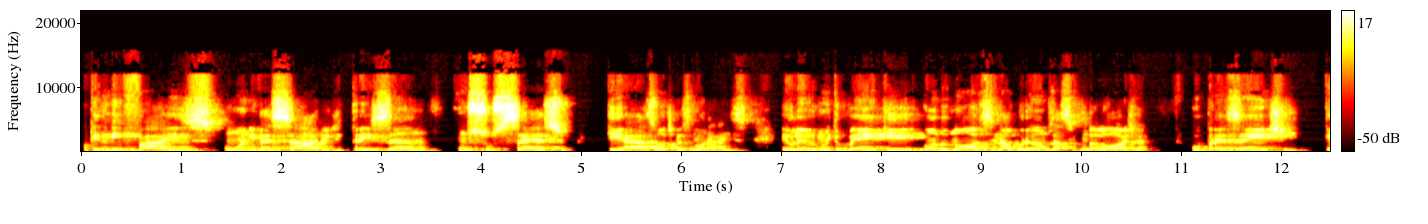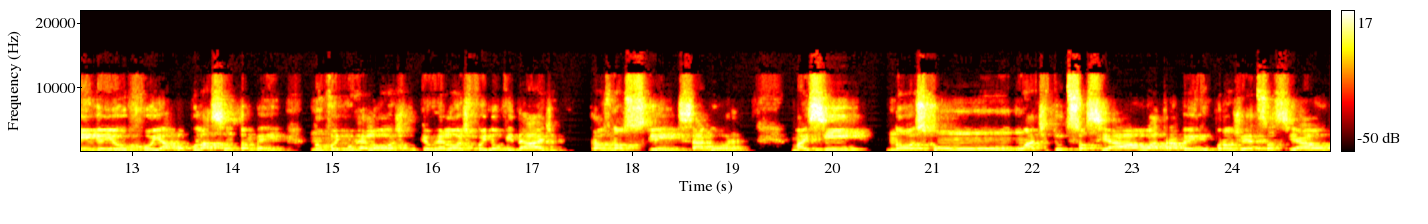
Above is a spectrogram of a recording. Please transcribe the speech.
Porque ninguém faz um aniversário de três anos um sucesso que é as óticas morais. Eu lembro muito bem que quando nós inauguramos a segunda loja, o presente, quem ganhou foi a população também. Não foi com relógio, porque o relógio foi novidade para os nossos clientes agora. Mas sim nós, com uma atitude social, através de um projeto social,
